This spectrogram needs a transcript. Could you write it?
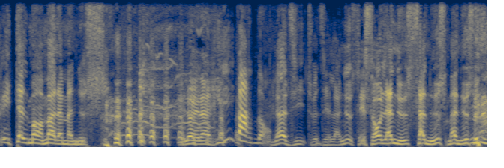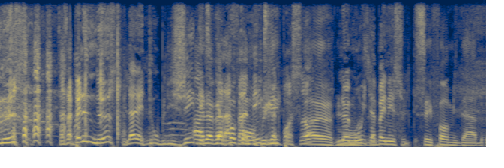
j'ai tellement mal à Manus. Et là, elle a ri. Pardon. Puis là, elle dit Tu veux dire l'anus C'est ça, l'anus, sanus, manus, une nus. ça s'appelle une nus. Puis là, elle était obligée d'expliquer à la pas famille que c'était pas ça. Ah, le mot Dieu. était bien insulté. C'est formidable.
